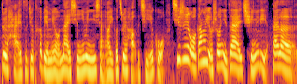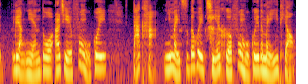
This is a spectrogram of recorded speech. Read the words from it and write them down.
对孩子就特别没有耐心，因为你想要一个最好的结果。其实我刚刚有说你在群里待了两年多，而且父母归。打卡，你每次都会结合父母规的每一条，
